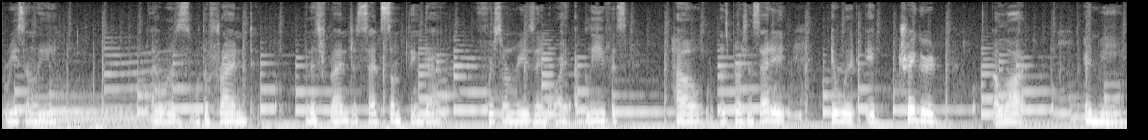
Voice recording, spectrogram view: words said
recently, I was with a friend, and this friend just said something that, for some reason, or I, I believe it's how this person said it, it would it triggered a lot in me,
